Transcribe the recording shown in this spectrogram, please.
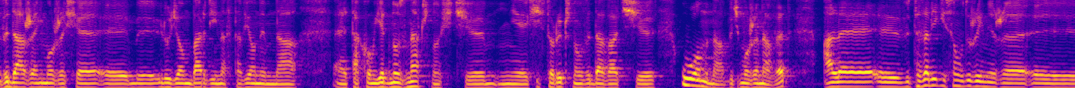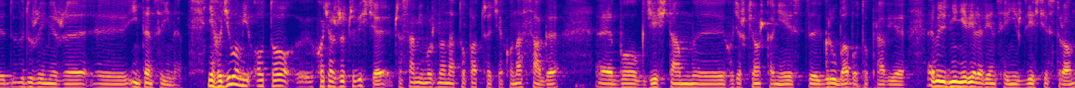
wydarzeń może się e, y, ludziom bardziej nastawionym na e, taką jednoznaczność e, historyczną wydawać e, ułomna, być może nawet, ale e, te zabiegi są w dużej mierze, e, w dużej mierze e, intencyjne. Nie chodziło mi o to, e, chociaż rzeczywiście czasami można na to patrzeć jako na sagę, e, bo gdzieś tam, e, chociaż książka nie jest e, gruba, bo to prawie e, nie- niewiele więcej niż 200 stron,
